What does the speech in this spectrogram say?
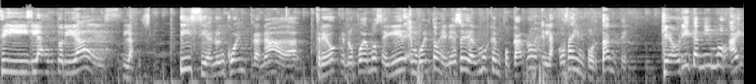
si las autoridades, la justicia no encuentra nada, creo que no podemos seguir envueltos en eso y debemos que enfocarnos en las cosas importantes. Que ahorita mismo hay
